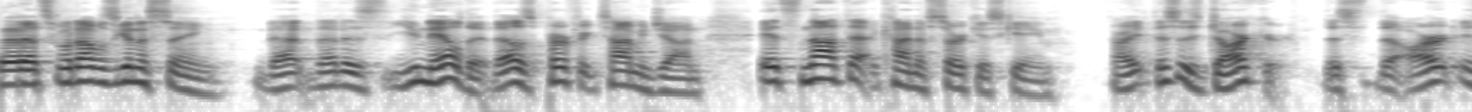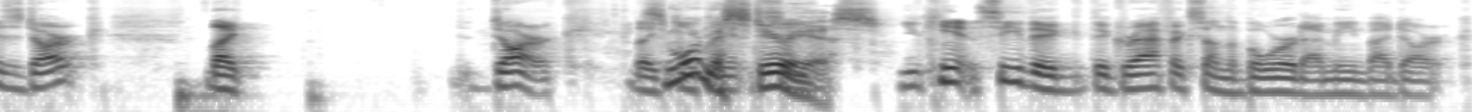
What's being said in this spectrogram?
that's what I was gonna sing. That that is you nailed it. That was perfect timing, John. It's not that kind of circus game, right? This is darker. This the art is dark, like dark. Like it's more can't see- mysterious. you can't see the the graphics on the board. I mean by dark,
